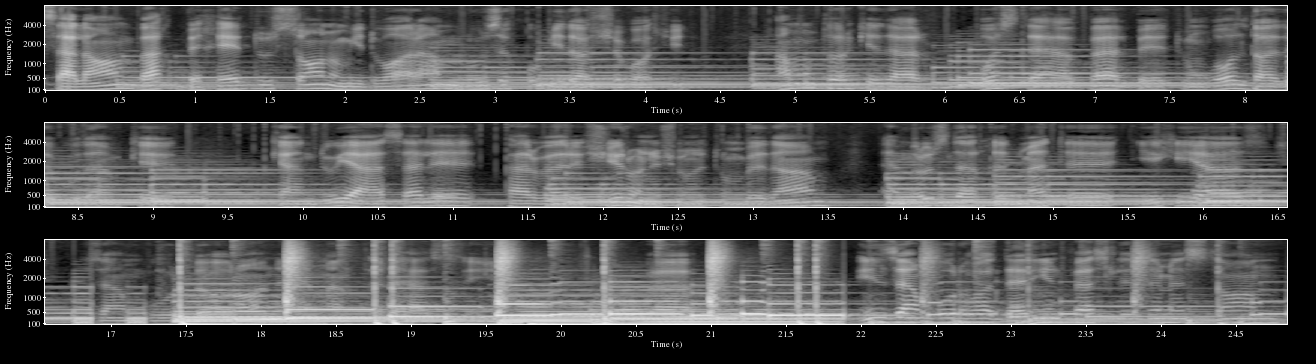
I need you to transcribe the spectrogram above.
سلام وقت بخیر دوستان امیدوارم روز خوبی داشته باشید. همونطور که در پست اول بهتون قول داده بودم که کندوی اصل پرورشی رو نشونتون بدم امروز در خدمت یکی از زنبورداران منطقه هستیم. و این زنبورها در این فصل زمستان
